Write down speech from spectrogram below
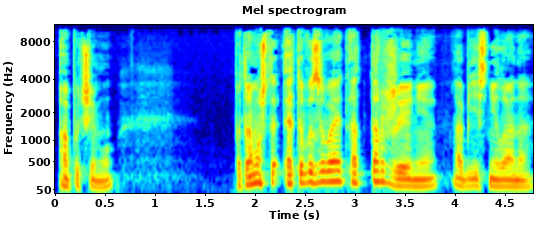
А почему? Потому что это вызывает отторжение, объяснила она.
